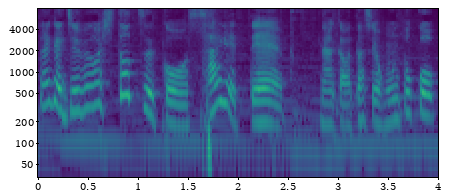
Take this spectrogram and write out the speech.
なんか自分を一つこう下げてなんか私ほんとこ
